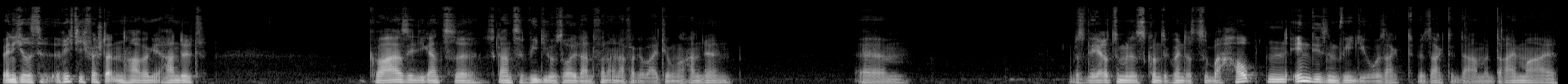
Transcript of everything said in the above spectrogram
wenn ich es richtig verstanden habe, gehandelt quasi die ganze, das ganze Video soll dann von einer Vergewaltigung handeln. Ähm, das wäre zumindest konsequent, das zu behaupten. In diesem Video sagt besagte Dame dreimal,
